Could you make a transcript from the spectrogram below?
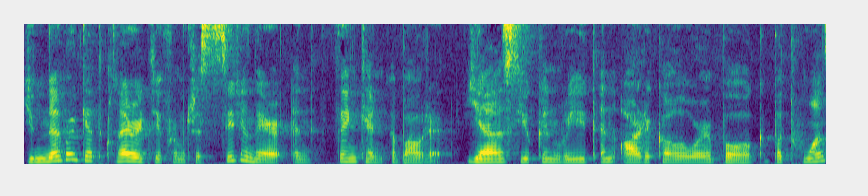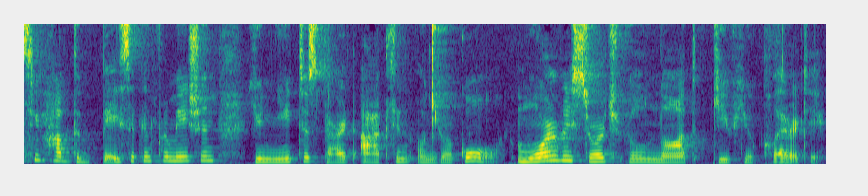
You never get clarity from just sitting there and thinking about it. Yes, you can read an article or a book, but once you have the basic information, you need to start acting on your goal. More research will not give you clarity.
